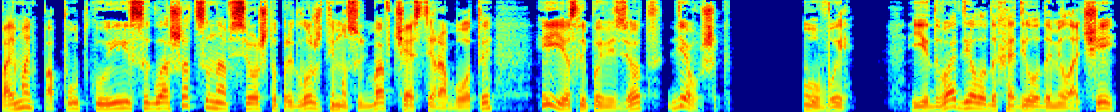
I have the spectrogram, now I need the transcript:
поймать попутку и соглашаться на все, что предложит ему судьба в части работы и, если повезет, девушек. Увы, едва дело доходило до мелочей,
